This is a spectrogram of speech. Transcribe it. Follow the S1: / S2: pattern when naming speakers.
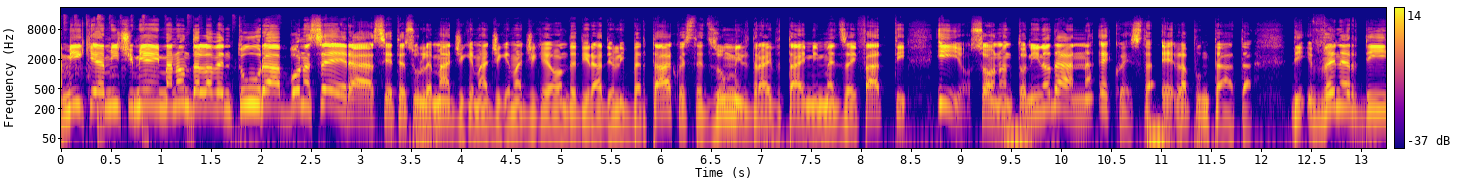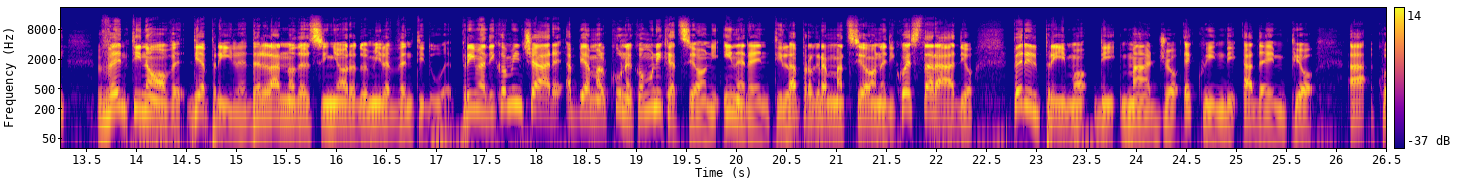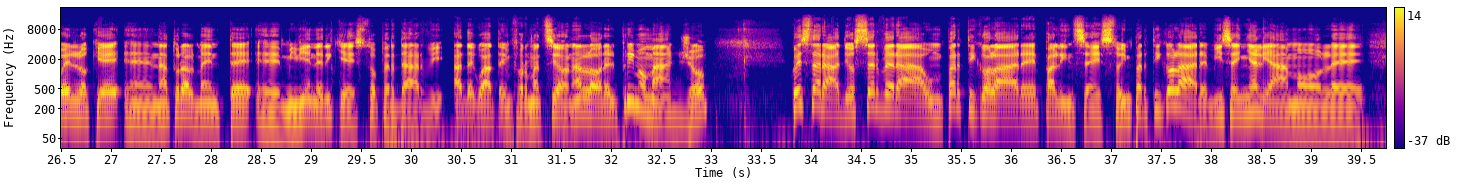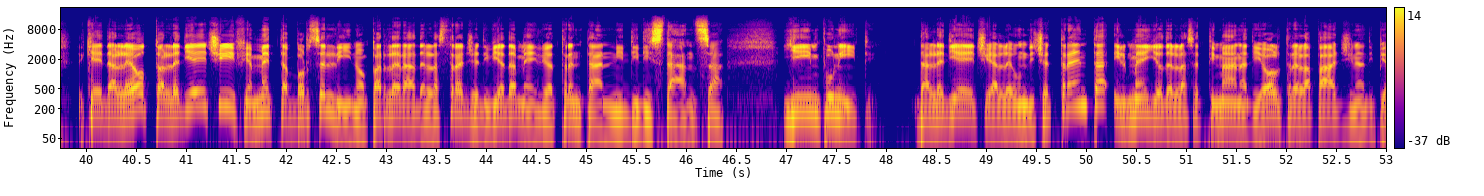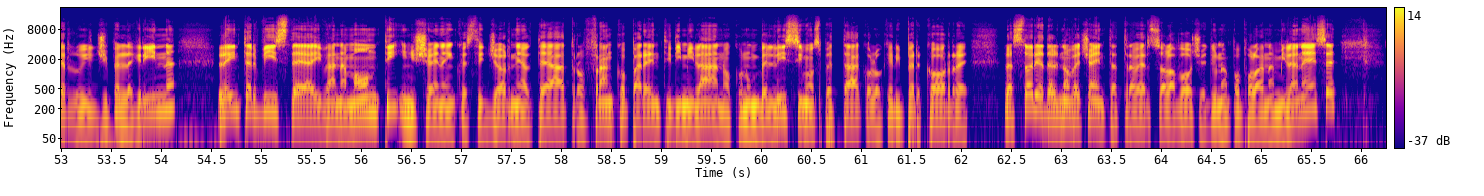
S1: Amiche e amici miei, ma non dall'avventura, buonasera! Siete sulle magiche, magiche, magiche onde di Radio Libertà. Questo è Zoom, il drive time in mezzo ai fatti. Io sono Antonino Danna e questa è la puntata di venerdì 29 di aprile dell'anno del Signore 2022. Prima di cominciare abbiamo alcune comunicazioni inerenti alla programmazione di questa radio per il primo di maggio e quindi adempio a quello che eh, naturalmente eh, mi viene richiesto per darvi adeguata informazione. Allora, il primo maggio questa radio osserverà un particolare palinsesto. In particolare vi segnaliamo le... che dalle 8 alle 10 Fiammetta Borsellino parlerà della strage di Via D'Amelio a 30 anni di distanza. Gli impuniti. Dalle 10 alle 11.30 il meglio della settimana di Oltre la pagina di Pierluigi Pellegrin, le interviste a Ivana Monti, in scena in questi giorni al teatro Franco Parenti di Milano con un bellissimo spettacolo che ripercorre la storia del Novecento attraverso la voce di una popolana milanese,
